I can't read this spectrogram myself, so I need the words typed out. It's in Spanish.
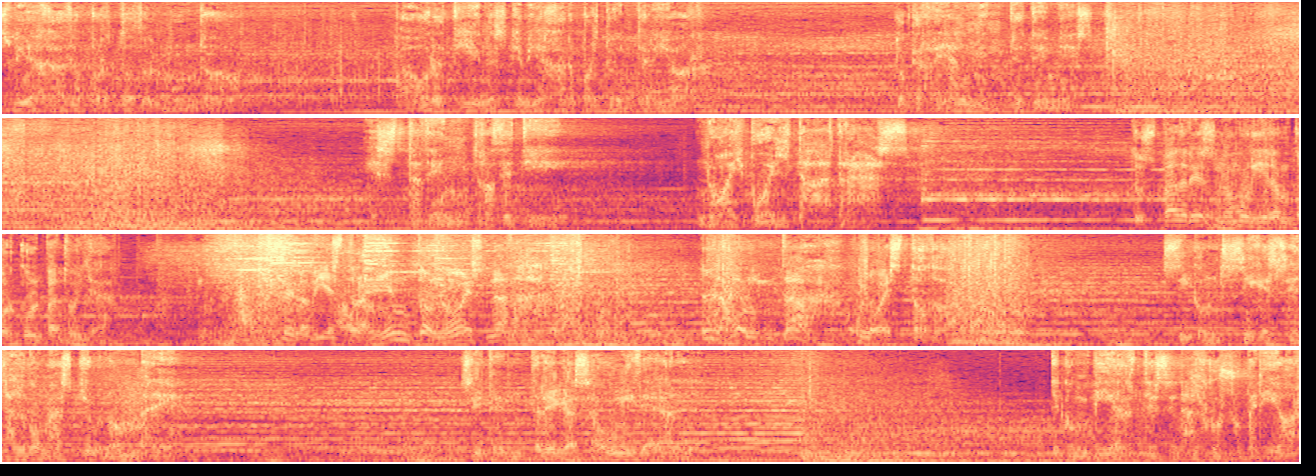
Has viajado por todo el mundo. Ahora tienes que viajar por tu interior. Lo que realmente temes está dentro de ti. No hay vuelta atrás. Tus padres no murieron por culpa tuya. El adiestramiento no es nada. La voluntad lo es todo. Si consigues ser algo más que un hombre, si te entregas a un ideal, conviertes en algo superior.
